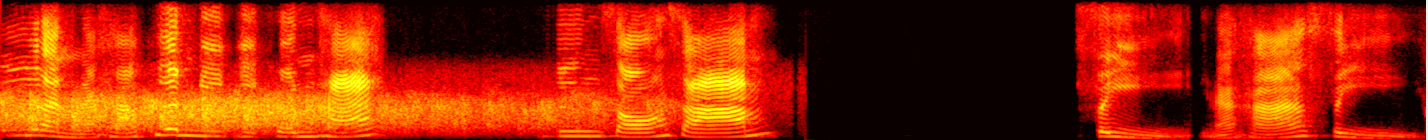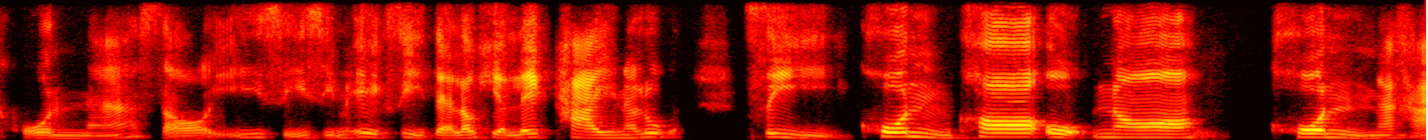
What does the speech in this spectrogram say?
เพื่อนนะคะ เพื่อนมีกี่คนคะหนึ่งสองสามสี่นะคะสี่คนนะสออีสีสีไม่เอกสี่แต่เราเขียนเลขไทยนะลูกสี่คนคอโอนอคนนะคะ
